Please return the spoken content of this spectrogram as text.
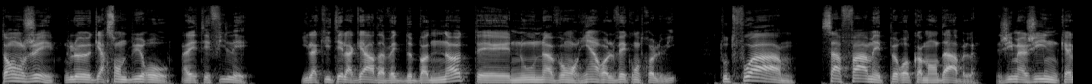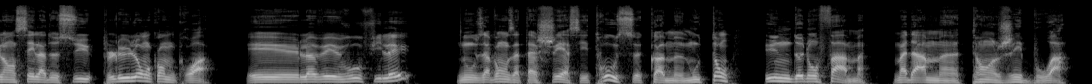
Tanger, le garçon de bureau, a été filé. Il a quitté la garde avec de bonnes notes et nous n'avons rien relevé contre lui. Toutefois, sa femme est peu recommandable. J'imagine qu'elle en sait là-dessus plus long qu'on ne croit. Et l'avez-vous filé? Nous avons attaché à ses trousses, comme moutons, une de nos femmes, Madame Tanger Bois,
